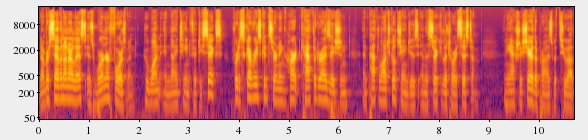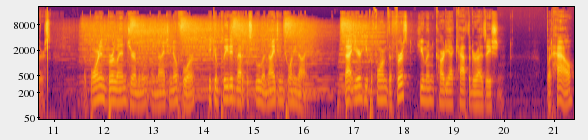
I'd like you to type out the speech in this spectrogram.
Number seven on our list is Werner Forssmann, who won in 1956 for discoveries concerning heart catheterization and pathological changes in the circulatory system, and he actually shared the prize with two others. Born in Berlin, Germany in 1904, he completed medical school in 1929. That year, he performed the first human cardiac catheterization. But how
